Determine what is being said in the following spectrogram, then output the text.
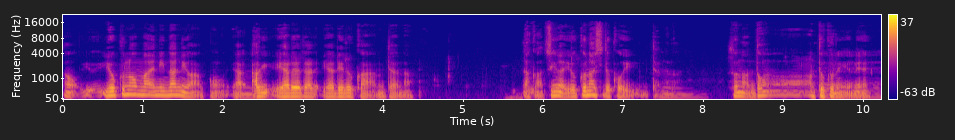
あ欲の前に何がこうや,あげ、やれられ、やれるか、みたいな。なんか次は欲なしで来い、みたいな。そんなんドーンと来るんよね。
